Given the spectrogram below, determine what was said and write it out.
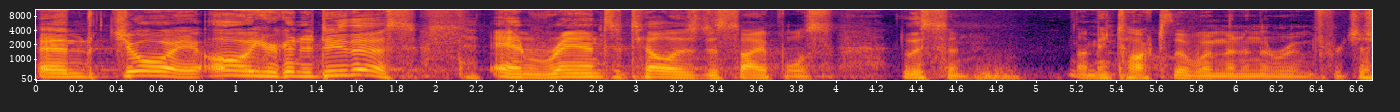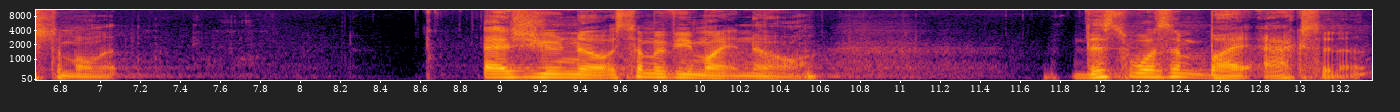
And joy, oh, you're going to do this. And ran to tell his disciples, Listen, let me talk to the women in the room for just a moment as you know, some of you might know, this wasn't by accident.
